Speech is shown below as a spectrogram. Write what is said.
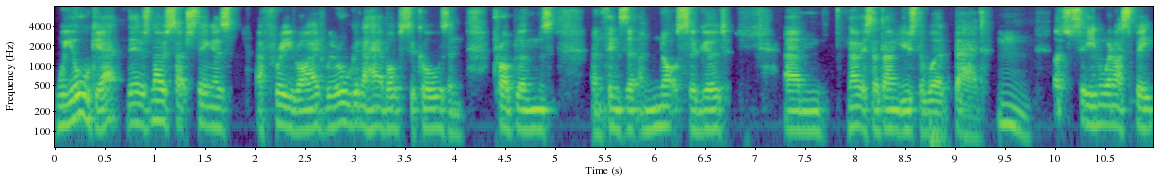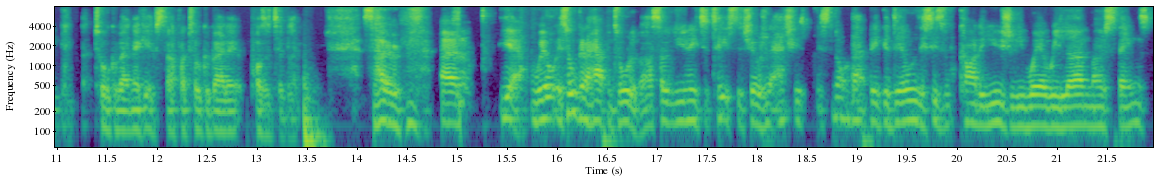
we all get. There's no such thing as a free ride. We're all going to have obstacles and problems and things that are not so good. Um, notice I don't use the word bad. Mm. Even when I speak, talk about negative stuff, I talk about it positively. So, um, yeah, well, it's all going to happen to all of us. So you need to teach the children. Actually, it's not that big a deal. This is kind of usually where we learn most things.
